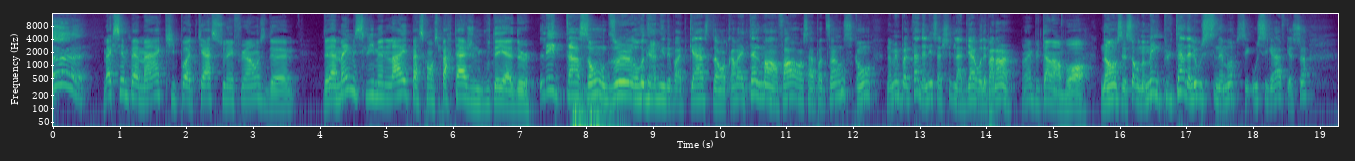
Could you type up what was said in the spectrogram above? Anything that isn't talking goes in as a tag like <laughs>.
Maxime Paiement qui podcast sous l'influence de, de la même Slimin Light parce qu'on se partage une bouteille à deux. Les temps sont durs au dernier des podcasts. On travaille tellement fort, ça n'a pas de sens, qu'on n'a même pas le temps d'aller s'acheter de la bière au dépanneur. On a même plus le temps d'en boire. Non, c'est ça. On n'a même plus le temps d'aller au cinéma. C'est aussi grave que ça.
